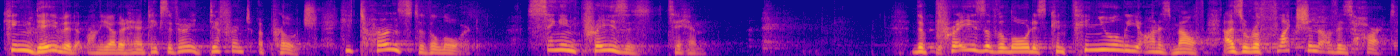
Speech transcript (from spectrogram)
King David, on the other hand, takes a very different approach. He turns to the Lord, singing praises to him. The praise of the Lord is continually on his mouth as a reflection of his heart.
